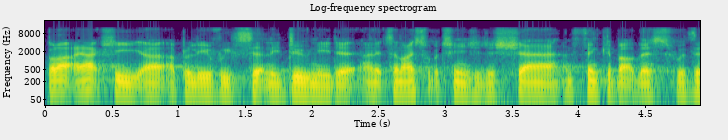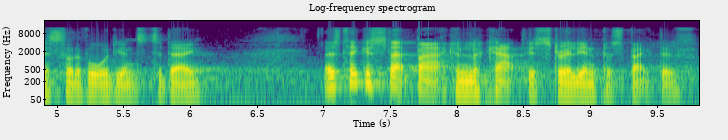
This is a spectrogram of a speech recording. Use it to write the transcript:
But I actually uh, I believe we certainly do need it, and it's a nice opportunity to share and think about this with this sort of audience today. Let's take a step back and look at the Australian perspective.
